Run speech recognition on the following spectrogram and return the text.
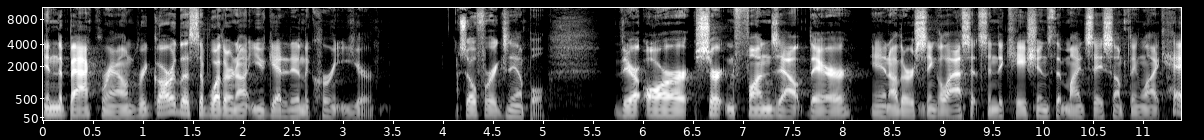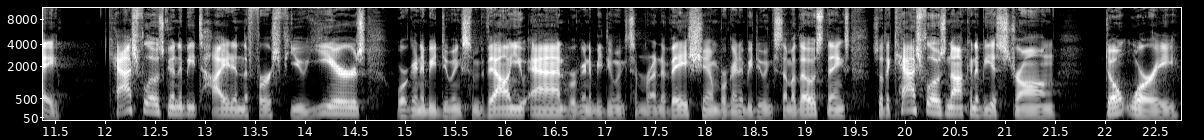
in the background, regardless of whether or not you get it in the current year. So, for example, there are certain funds out there and other single asset syndications that might say something like, hey, Cash flow is going to be tight in the first few years. We're going to be doing some value add. We're going to be doing some renovation. We're going to be doing some of those things. So the cash flow is not going to be as strong. Don't worry.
